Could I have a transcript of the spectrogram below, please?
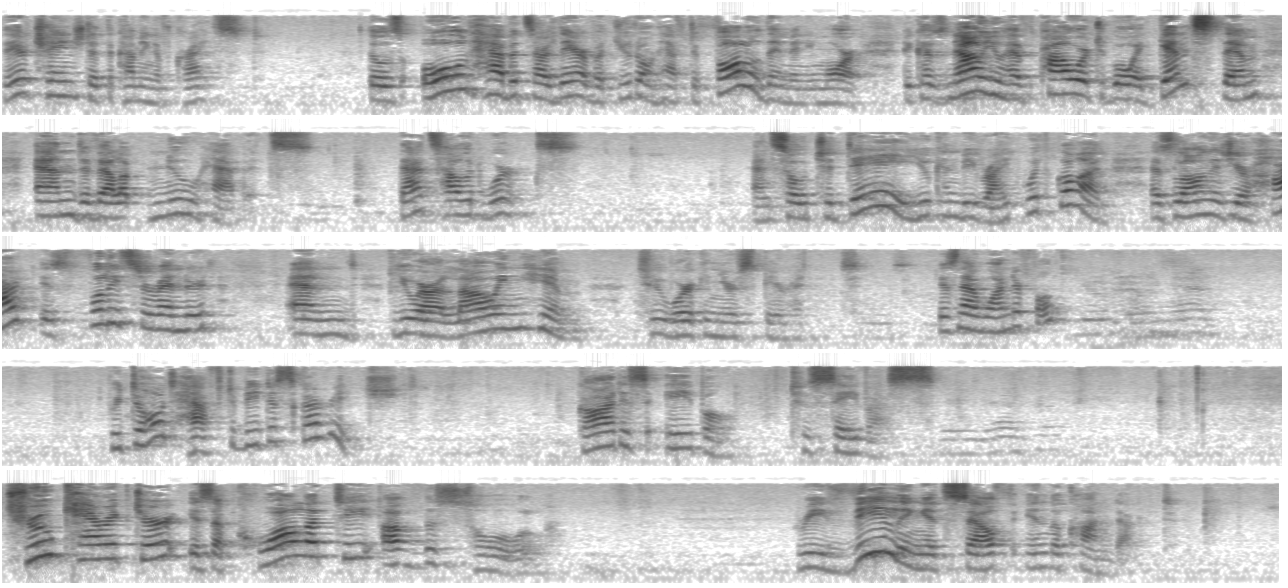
they are changed at the coming of Christ. Those old habits are there, but you don't have to follow them anymore because now you have power to go against them and develop new habits. That's how it works. And so today you can be right with God as long as your heart is fully surrendered and you are allowing Him to work in your spirit. Isn't that wonderful? We don't have to be discouraged. God is able to save us. True character is a quality of the soul, revealing itself in the conduct.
